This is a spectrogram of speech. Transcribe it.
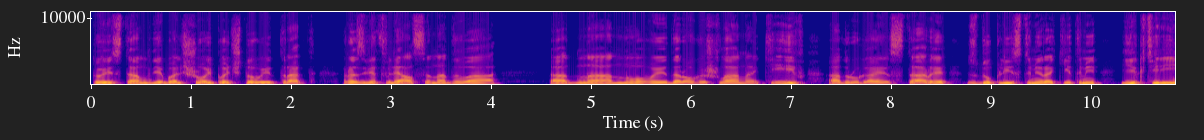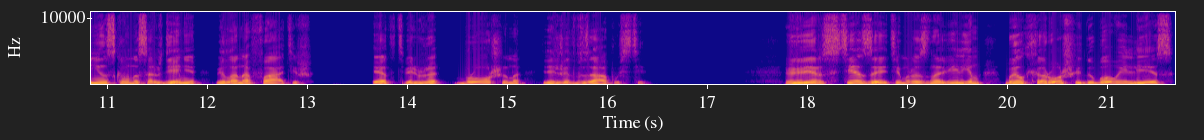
то есть там, где большой почтовый тракт разветвлялся на два, Одна новая дорога шла на Киев, а другая старая, с дуплистыми ракитами Екатерининского насаждения, вела на Фатиш. Это теперь уже брошено, лежит в запусте. В версте за этим разновильем был хороший дубовый лес,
